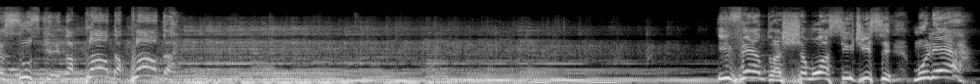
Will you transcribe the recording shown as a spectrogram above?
Jesus, querido. Aplauda, aplauda. Vendo-a, chamou a si e disse: Mulher,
